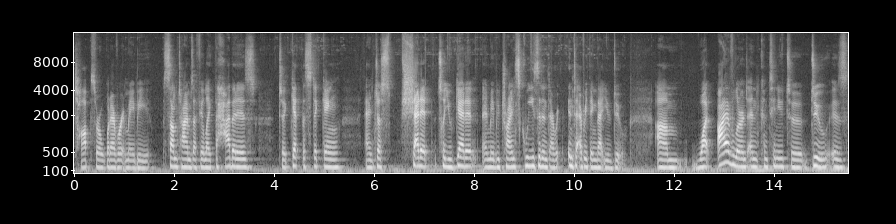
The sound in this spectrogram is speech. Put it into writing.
tops or whatever it may be, sometimes I feel like the habit is to get the sticking and just shed it till you get it and maybe try and squeeze it into, every, into everything that you do. Um, what I've learned and continue to do is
